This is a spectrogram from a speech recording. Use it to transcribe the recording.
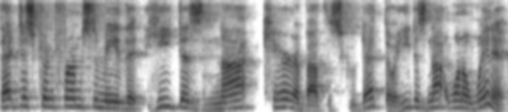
that just confirms to me that he does not care about the scudetto. He does not want to win it.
